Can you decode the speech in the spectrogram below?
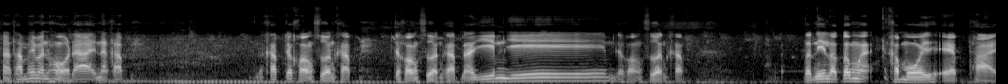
อ่าทำให้มันห่อได้นะครับนะครับ เจ้าของสวนครับ เจ้าของสวนครับยิ้มยิ้มเจ้าของสวนครับ ตอนนี้เราต้องมาขโมยแอบถ่าย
